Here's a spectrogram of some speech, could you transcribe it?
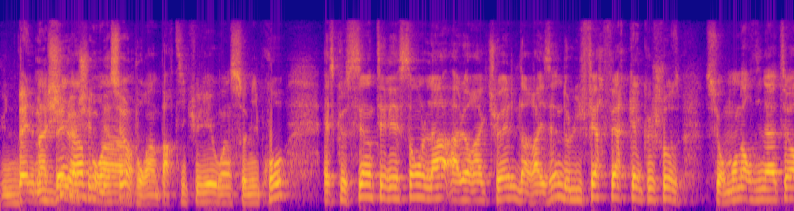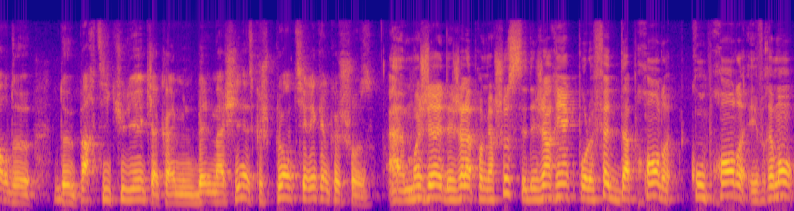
une, belle machine, hein, pour, un, pour, un, particulier ou un semi-pro. Est-ce que c'est intéressant là à l'heure actuelle d'un Ryzen de lui faire faire quelque chose sur mon ordinateur de, de particulier qui a quand même une belle machine? Est-ce que je peux en tirer quelque chose? Euh, Moi je dirais déjà la première chose c'est déjà rien que pour le fait d'apprendre, comprendre et vraiment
